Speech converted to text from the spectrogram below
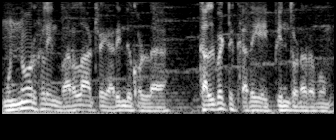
முன்னோர்களின் வரலாற்றை அறிந்து கொள்ள கல்வெட்டு கதையை பின்தொடரவும்.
